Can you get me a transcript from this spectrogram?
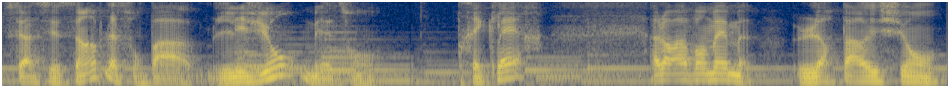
c'est assez simple, elles ne sont pas légion, mais elles sont très claires. Alors avant même leur parution,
